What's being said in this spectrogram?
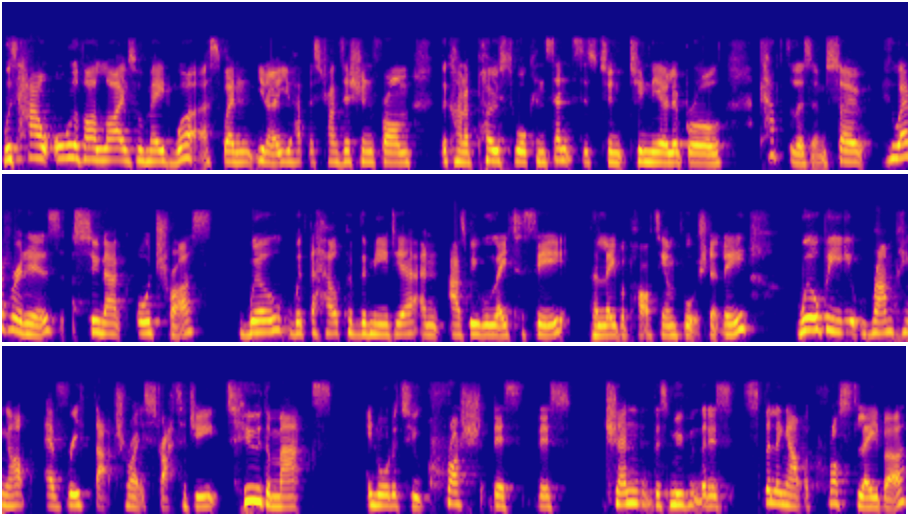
was how all of our lives were made worse when you know you had this transition from the kind of post-war consensus to, to neoliberal capitalism. So whoever it is sunak or truss will with the help of the media and as we will later see the labour party unfortunately will be ramping up every thatcherite strategy to the max in order to crush this this gen this movement that is spilling out across labor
